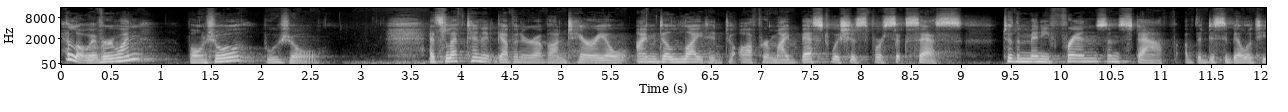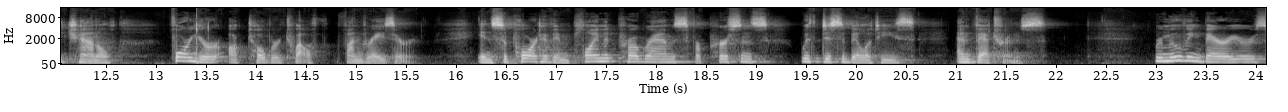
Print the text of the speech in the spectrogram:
Hello, everyone. Bonjour, bonjour. As Lieutenant Governor of Ontario, I'm delighted to offer my best wishes for success to the many friends and staff of the Disability Channel for your October 12th fundraiser in support of employment programs for persons with disabilities and veterans. Removing barriers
